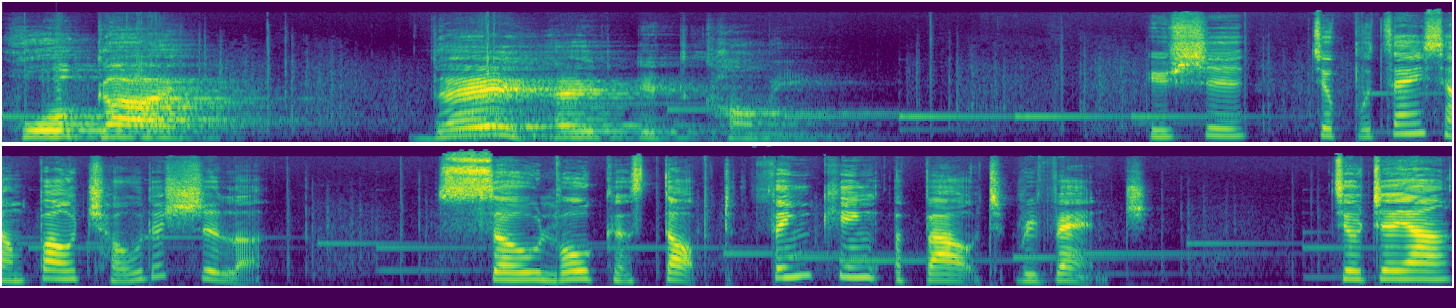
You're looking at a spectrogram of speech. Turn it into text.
活该！They had it coming. 于是就不再想报仇的事了。So Vulcan stopped thinking about revenge。就这样，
